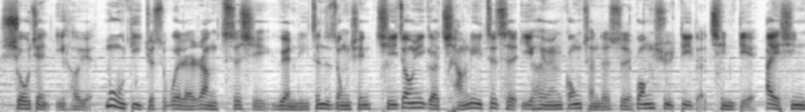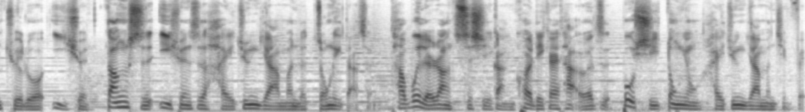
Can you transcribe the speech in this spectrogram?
修建颐和园，目的就是为了让慈禧远离政治中心。其中一个强力支持。颐和园工程的是光绪帝的亲爹爱新觉罗奕轩，当时奕轩是海军衙门的总理大臣，他为了让慈禧赶快离开他儿子，不惜动用海军衙门经费。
